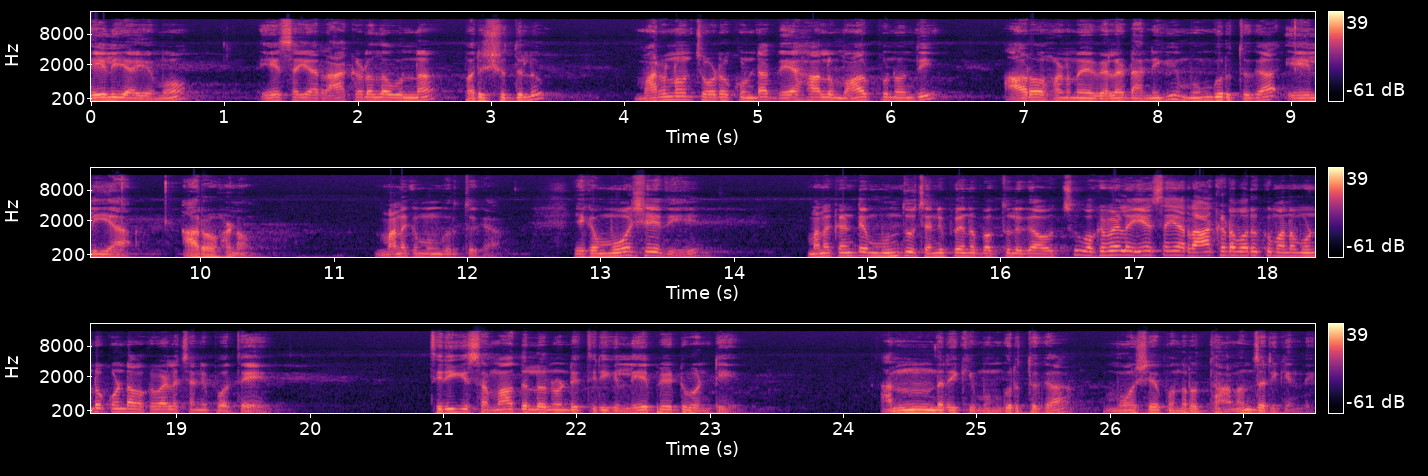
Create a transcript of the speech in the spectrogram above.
ఏలియా ఏమో ఏసయ్య రాకడలో ఉన్న పరిశుద్ధులు మరణం చూడకుండా దేహాలు మార్పు నొంది ఆరోహణమై వెళ్ళడానికి ముంగుర్తుగా ఏలియా ఆరోహణం. మనకు ముంగుర్తుగా. ఇక మోసేది మనకంటే ముందు చనిపోయిన భక్తులు కావచ్చు. ఒకవేళ ఏసయ్య రాకడ వరకు మనం ఉండకుండా ఒకవేళ చనిపోతే తిరిగి సమాధుల్లో నుండి తిరిగి లేపేటువంటి అందరికీ ముంగుర్తుగా మోసే పునరుద్ధానం జరిగింది.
